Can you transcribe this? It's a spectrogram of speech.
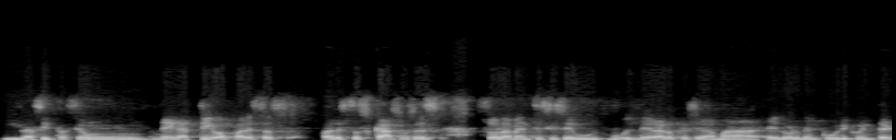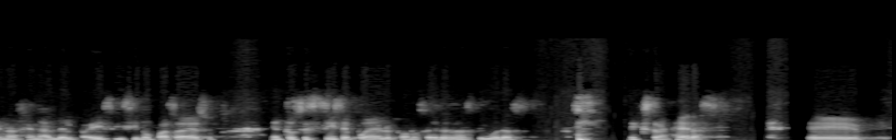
y la situación negativa para estos, para estos casos es solamente si se vulnera lo que se llama el orden público internacional del país. Y si no pasa eso, entonces sí se pueden reconocer esas figuras extranjeras. Eh,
